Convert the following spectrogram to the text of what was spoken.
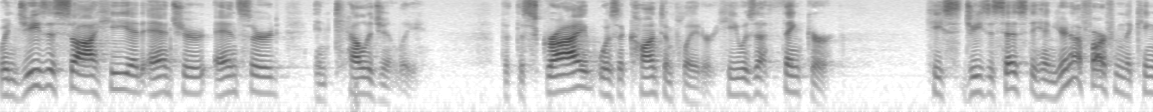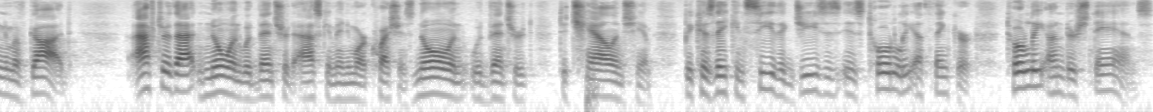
When Jesus saw he had answer, answered intelligently, that the scribe was a contemplator, he was a thinker he, Jesus says to him, You're not far from the kingdom of God. After that, no one would venture to ask him any more questions. No one would venture to challenge him because they can see that Jesus is totally a thinker, totally understands.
